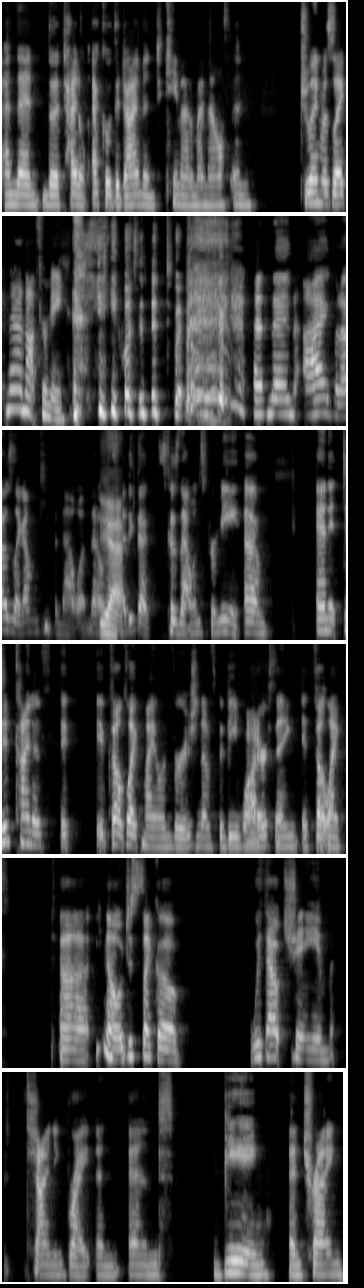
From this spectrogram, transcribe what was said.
And then the title Echo the Diamond came out of my mouth. And Julian was like, nah, not for me. he wasn't into it. and then I, but I was like, I'm keeping that one. That yeah. Was, I think that's because that one's for me. Um, and it did kind of it it felt like my own version of the be water thing. It felt like uh you know just like a without shame shining bright and and being and trying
